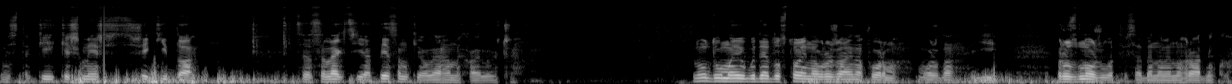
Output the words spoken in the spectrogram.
Ось такий кишмиш шикіда. Це селекція писанки Олега Михайловича. Ну, думаю, буде достойна врожайна форма. Можна її розмножувати в себе на винограднику.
